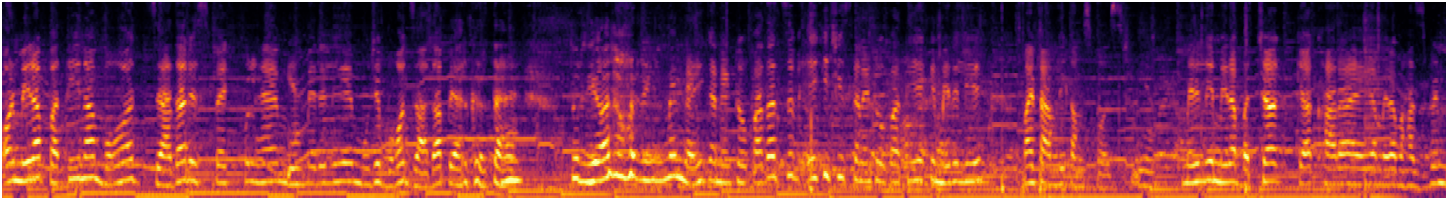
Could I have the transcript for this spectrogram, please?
और मेरा पति ना बहुत ज़्यादा रिस्पेक्टफुल है Yeah. मेरे लिए मुझे बहुत ज़्यादा प्यार करता है तो रियल और रील में नहीं कनेक्ट हो पाता सिर्फ़ एक ही चीज़ कनेक्ट हो पाती है कि मेरे लिए माई फैमिली कम्स फ़र्स्ट मेरे लिए मेरा बच्चा क्या खा रहा है या मेरा हस्बैंड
